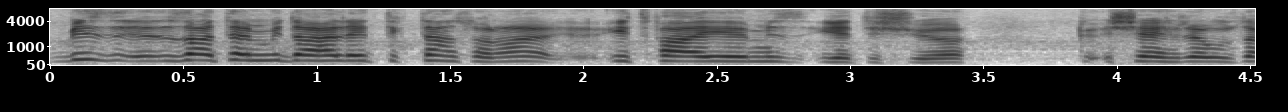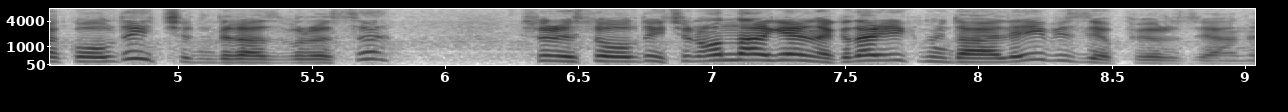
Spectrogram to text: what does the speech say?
biz e, zaten müdahale ettikten sonra itfaiyemiz yetişiyor. Şehre uzak olduğu için biraz burası. Süresi olduğu için onlar gelene kadar ilk müdahaleyi biz yapıyoruz yani.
